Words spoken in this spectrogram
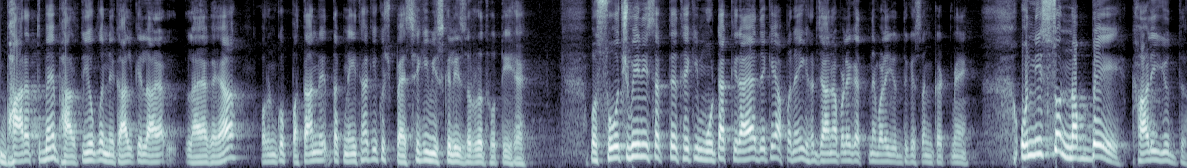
भारत में भारतीयों को निकाल के लाया लाया गया और उनको पता तक नहीं था कि कुछ पैसे की भी इसके लिए ज़रूरत होती है। वो सोच भी नहीं सकते थे कि मोटा किराया देके अपने ही घर जाना पड़ेगा इतने बड़े युद्ध के संकट में। 1990 खाड़ी युद्ध,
